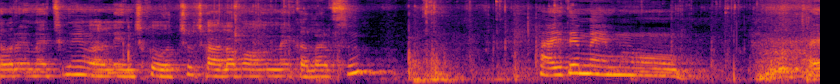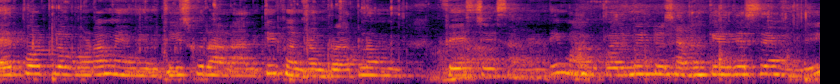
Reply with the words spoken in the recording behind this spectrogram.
ఎవరైనా నచ్చినాయి వాళ్ళు ఎంచుకోవచ్చు. చాలా బాగున్నాయి కలర్స్. అయితే మేము ఎయిర్పోర్ట్లో కూడా మేము ఇవి తీసుకురావడానికి కొంచెం ప్రాబ్లం ఫేస్ చేశామండి. మాకు పర్మిట్ సెవెన్ కేజెసే ఉంది.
